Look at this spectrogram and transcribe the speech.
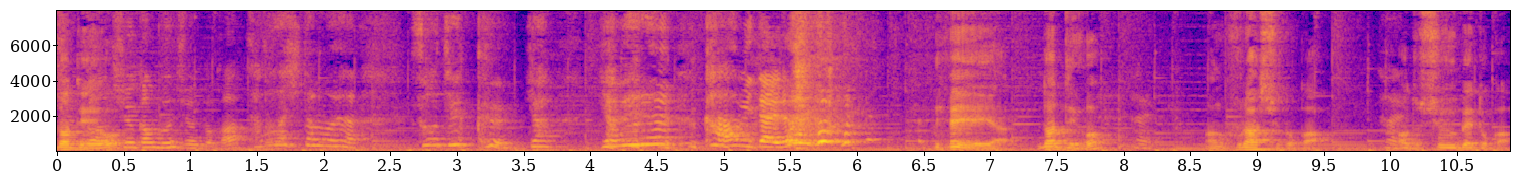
だってよ。週刊文春とか里崎智也総チェック。ややめるか？みたいな。はいいやいやいや。だってよ。あのフラッシュとか、はい。あとシューベとか。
